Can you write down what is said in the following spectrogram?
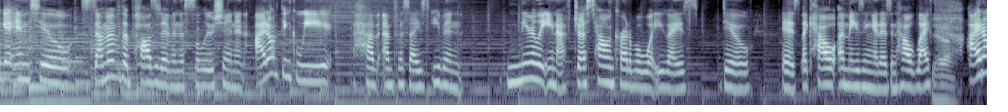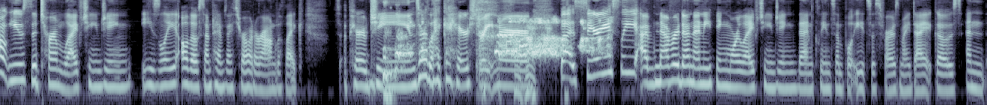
To get into some of the positive and the solution. And I don't think we have emphasized even nearly enough just how incredible what you guys do is, like how amazing it is, and how life. Yeah. I don't use the term life changing easily, although sometimes I throw it around with like a pair of jeans or like a hair straightener. but seriously, I've never done anything more life changing than Clean Simple Eats as far as my diet goes. And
